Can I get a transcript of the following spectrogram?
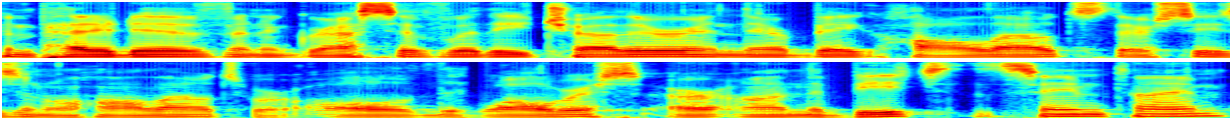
competitive and aggressive with each other in their big haulouts, their seasonal haulouts, where all of the walrus are on the beach at the same time.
